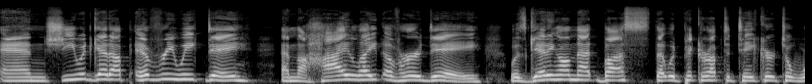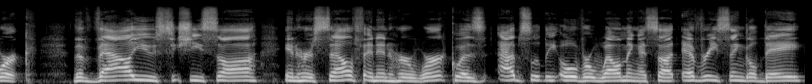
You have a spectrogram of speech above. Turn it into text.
and she would get up every weekday and the highlight of her day was getting on that bus that would pick her up to take her to work the value she saw in herself and in her work was absolutely overwhelming. I saw it every single day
